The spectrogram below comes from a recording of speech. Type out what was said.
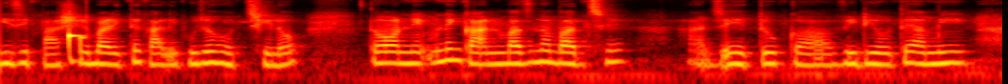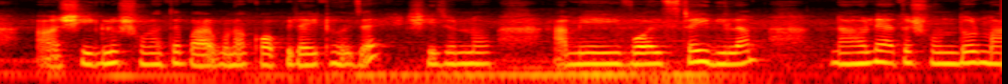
এই যে পাশের বাড়িতে কালী পুজো হচ্ছিল। তো অনেক মানে গান বাজনা বাজছে। আর যেহেতু ভিডিওতে আমি আহ, সেইগুলো শোনাতে পারব না কপিরাইট হয়ে যায় সেই জন্য আমি এই ভয়েসটাই দিলাম। না হলে এত সুন্দর মা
